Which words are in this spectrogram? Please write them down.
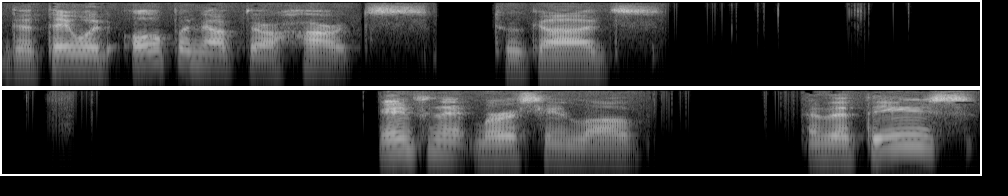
that they would open up their hearts to God's infinite mercy and love, and that these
